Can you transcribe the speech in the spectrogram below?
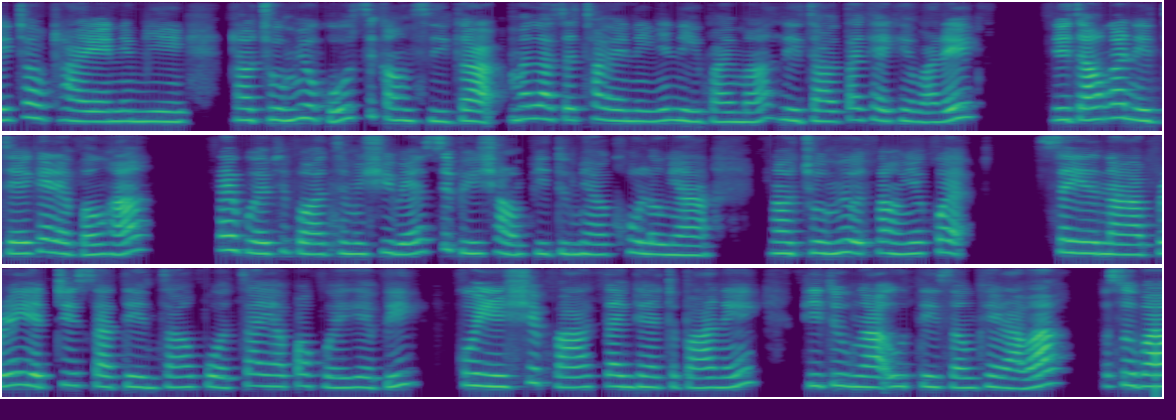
ထိန်းချုပ်ထားတဲ့နေမြေနောက်ချုံမြို့ကိုစစ်ကောင်စီကမတ်လ16ရက်နေ့ညနေပိုင်းမှာလေကြောင်းတိုက်ခိုက်ခဲ့ပါတယ်။လေကြောင်းကနေကျဲခဲ့တဲ့ဘုံဟာတိုက်ပွဲဖြစ်ပွားခြင်းမရှိဘဲစစ်ပီးရှောင်ပြည်သူများခိုလုံရာနောက်ချုံမြို့တောင်ရက်ကွက်စေနာပရိယတိစတင်ကျောင်းပေါ်ကြာရောက်ပောက်ကွဲခဲ့ပြီးကိုရင်ရှစ်ပါးတိုင်ကန်တပါးနဲ့ပြည်သူ၅ဦးသေဆုံးခဲ့တာပါအဆိုပါ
